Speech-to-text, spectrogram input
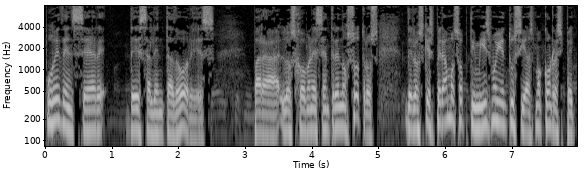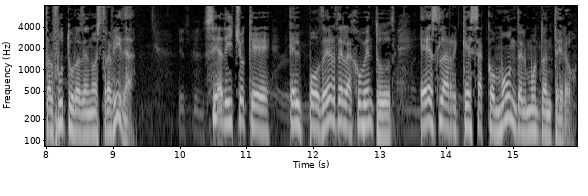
pueden ser desalentadores para los jóvenes entre nosotros, de los que esperamos optimismo y entusiasmo con respecto al futuro de nuestra vida. Se ha dicho que el poder de la juventud es la riqueza común del mundo entero.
